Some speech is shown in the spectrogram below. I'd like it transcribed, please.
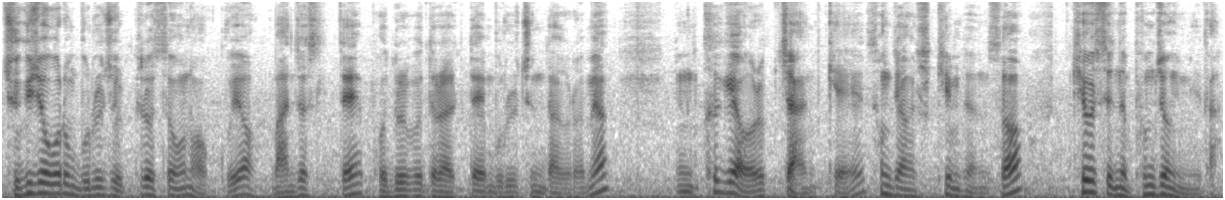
주기적으로 물을 줄 필요성은 없고요. 만졌을 때 보들보들할 때 물을 준다 그러면 음, 크게 어렵지 않게 성장을 시키면서 키울 수 있는 품종입니다.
